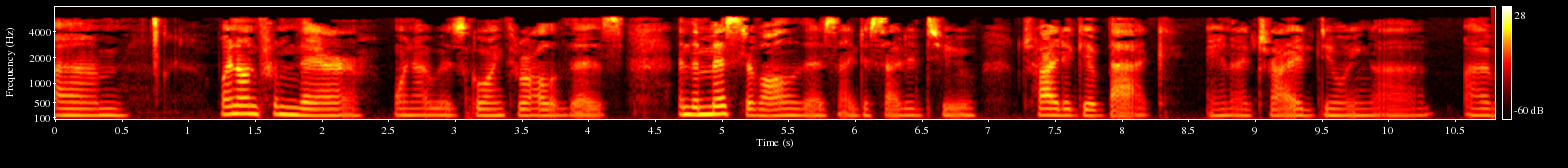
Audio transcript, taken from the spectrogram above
Um, went on from there when I was going through all of this. In the midst of all of this, I decided to try to give back, and I tried doing. Uh, I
